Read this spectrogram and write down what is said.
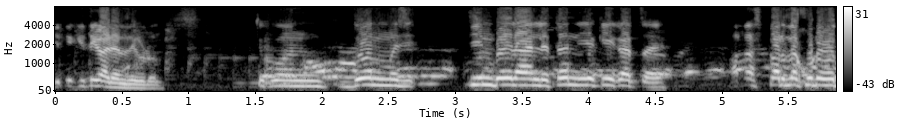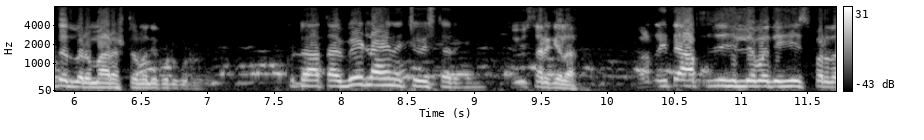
किती किती गाड्या आल्या तिकडून? ते कोण दोन म्हणजे तीन बैल आणले तर एक एकाचा आहे. आता स्पर्धा कुठे होतात बरं महाराष्ट्रामध्ये कुठे कुठे? कुठं आता बीडला आहे ना चोवीस तारखेला. चोवीस तारखेला. आता इथे आपल्या जिल्ह्यामध्ये ही स्पर्धा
